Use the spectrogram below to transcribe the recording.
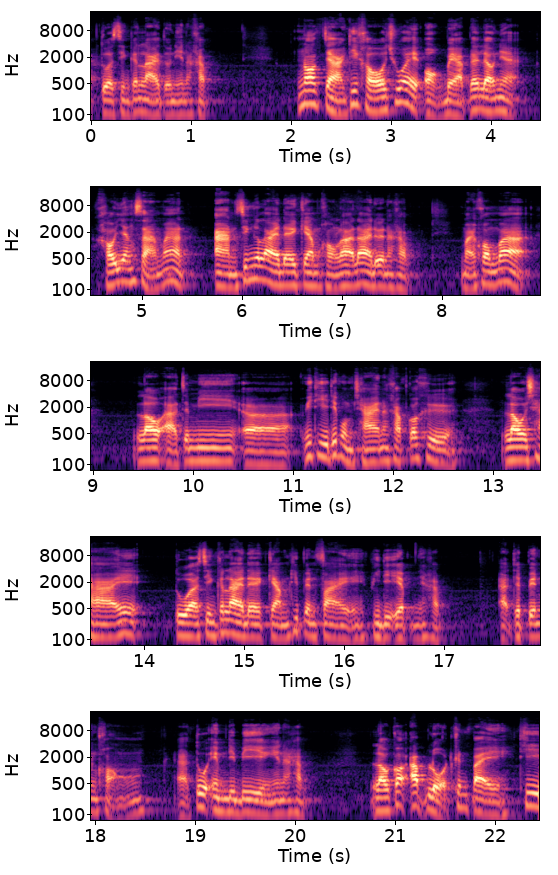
บตัว Single Line ตัวนี้นะครับ นอกจากที่เขาช่วยออกแบบได้แล้วเนี่ยเขายังสามารถอ่าน Single Line Diagram ของเราได้ด้วยนะครับ หมายความว่าเราอาจจะมีวิธีที่ผมใช้นะครับก็คือ เราใช้ตัว Single Line Diagram ที่เป็นไฟล์ PDF เนี่ยครับอาจจะเป็นของอตู้ MDB อย่างเงี้ยนะครับ เราก็อัปโหลดขึ้นไปที่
